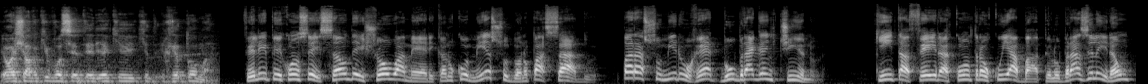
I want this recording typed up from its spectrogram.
eu achava que você teria que, que retomar. Felipe Conceição deixou o América no começo do ano passado para assumir o Red Bull Bragantino. Quinta-feira, contra o Cuiabá pelo Brasileirão,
